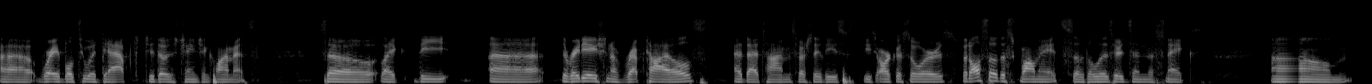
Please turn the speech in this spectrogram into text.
uh, were able to adapt to those changing climates. So, like the uh, the radiation of reptiles at that time, especially these these archosaurs, but also the squamates, so the lizards and the snakes. Um,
